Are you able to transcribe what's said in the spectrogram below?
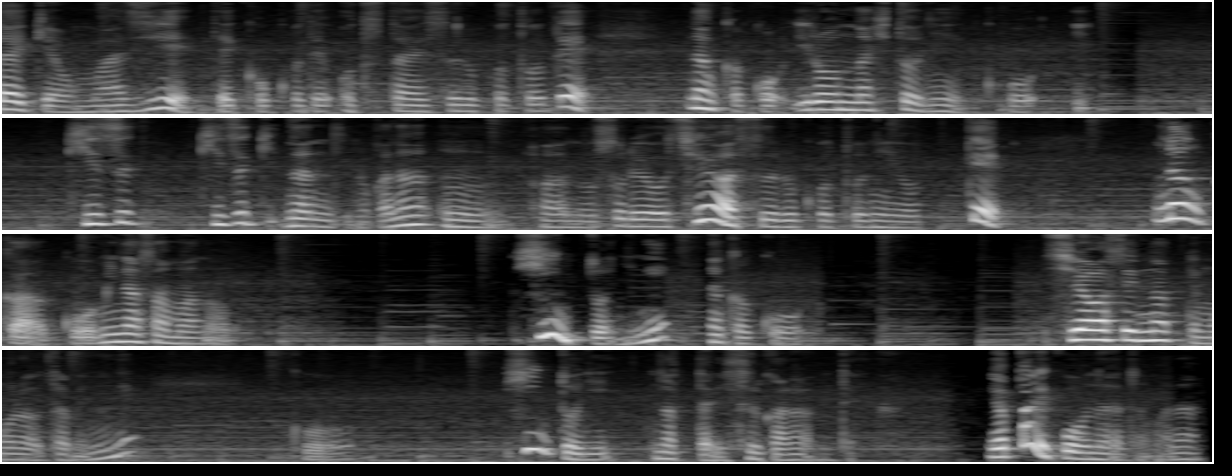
体験を交えてここでお伝えすることでなんかこういろんな人にこう気づ気づき何て言うのかな、うん、あのそれをシェアすることによってなんかこう皆様のヒントにねなんかこう幸せになってもらうためにねこうヒントになったりするかなみたいな。やっぱりこうなるのかな。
